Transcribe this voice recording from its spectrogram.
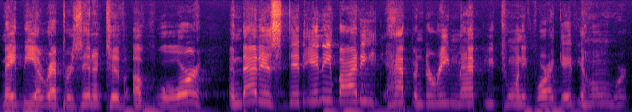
may be a representative of war. And that is, did anybody happen to read Matthew 24? I gave you homework.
